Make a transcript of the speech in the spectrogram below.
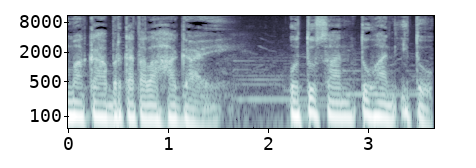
Maka berkatalah Hagai, utusan Tuhan itu,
